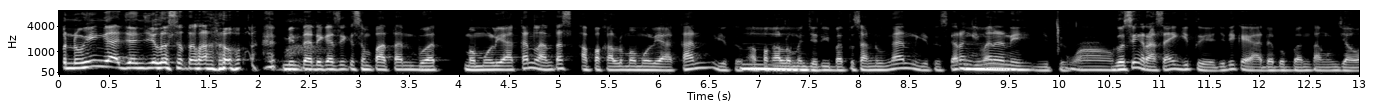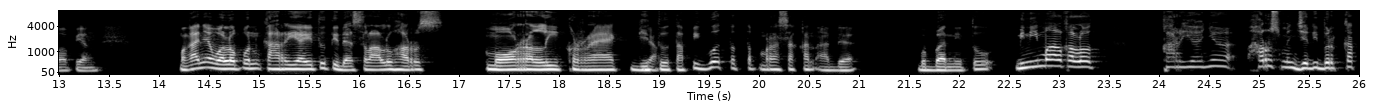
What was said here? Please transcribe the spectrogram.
penuhi nggak janji lo setelah lo minta dikasih kesempatan buat memuliakan lantas apa kalau memuliakan gitu apa kalau Hmm. menjadi batu sandungan gitu sekarang gimana Hmm. nih gitu Wow. gue sih ngerasanya gitu ya jadi kayak ada beban tanggung jawab yang makanya walaupun karya itu tidak selalu harus morally correct Ya. gitu tapi gue tetap merasakan ada beban itu minimal kalau karyanya harus menjadi berkat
